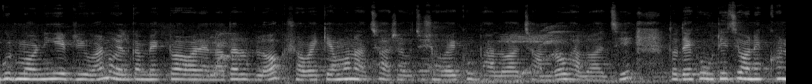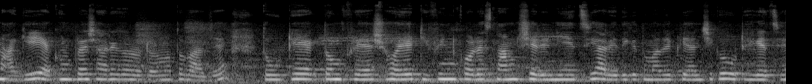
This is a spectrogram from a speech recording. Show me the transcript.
Good morning everyone welcome back to our another blog সবাই কেমন আছো? আশা করছি সবাই খুব ভালো আছো, আমরাও ভালো আছি। তো দেখো, উঠেছি অনেকক্ষণ আগেই, এখন প্রায় সাড়ে এগারোটার মতো বাজে। তো উঠে একদম ফ্রেশ হয়ে টিফিন করে স্নান সেরে নিয়েছি, আর এদিকে তোমাদের ক্রিয়াঞ্চিকেও উঠে গেছে।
